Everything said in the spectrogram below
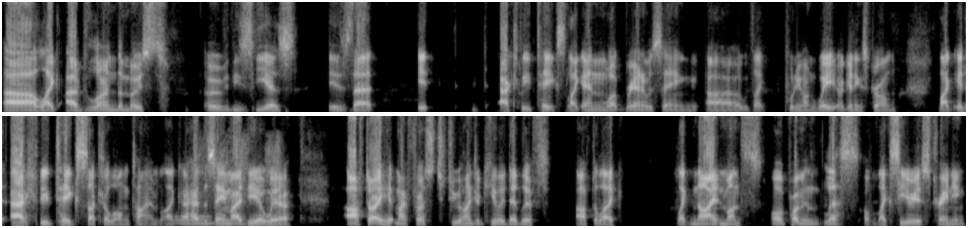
uh, like I've learned the most over these years is that it actually takes like, and what Briana was saying, uh, with like putting on weight or getting strong, like it actually takes such a long time. Like I had the same idea where after I hit my first 200 kilo deadlift after like like nine months or probably less of like serious training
